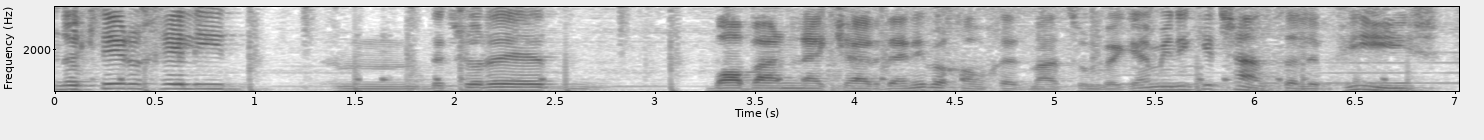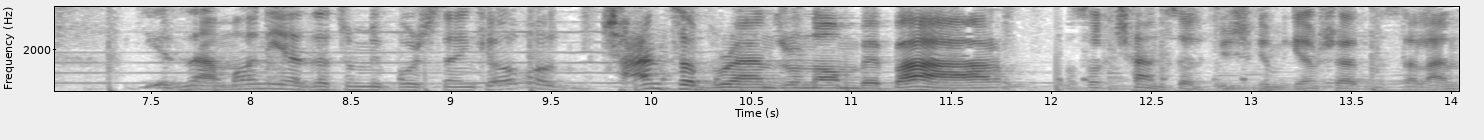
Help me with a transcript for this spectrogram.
نکته رو خیلی به طور باور نکردنی بخوام خدمتون بگم. اینه که چند سال پیش یه زمانی ازتون می‌پرسن که آقا چند تا برند رو نام ببر؟ مثلا چند سال پیش که میگم شاید مثلا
